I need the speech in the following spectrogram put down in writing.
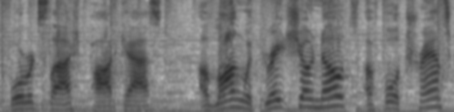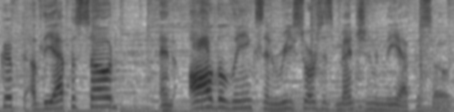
forward slash podcast, along with great show notes, a full transcript of the episode, and all the links and resources mentioned in the episode.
